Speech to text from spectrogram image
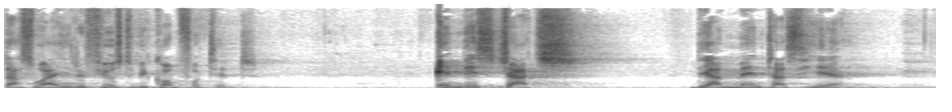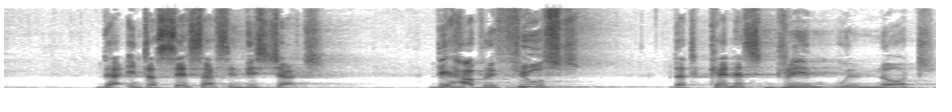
That's why he refused to be comforted. In this church, there are mentors here, there are intercessors in this church. They have refused that Kenneth's dream will not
